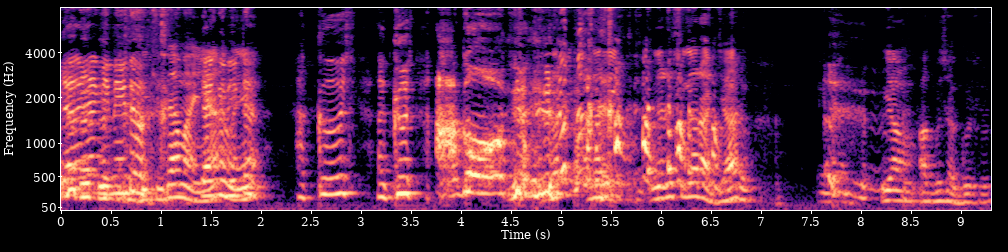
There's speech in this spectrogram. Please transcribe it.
yang yang ini tuh. Cinta Manya yang ini tuh Agus Agus Agus. Dari dari Singaraja tuh yang Agus Agus. Tuh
